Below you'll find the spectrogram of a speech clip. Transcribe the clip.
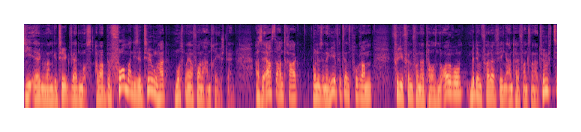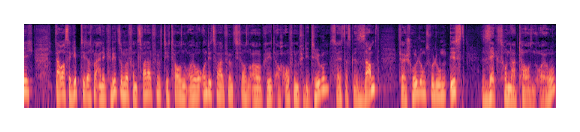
die irgendwann getilgt werden muss. Aber bevor man diese Tilgung hat, muss man ja vorne Anträge stellen. Also erster Antrag Bundesenergieeffizienzprogramm für die 500.000 Euro mit dem förderfähigen Anteil von 250. Daraus ergibt sich, dass man eine Kreditsumme von 250.000 Euro und die 250.000 Euro Kredit auch aufnimmt für die Tilgung. Das heißt, das Gesamtverschuldungsvolumen ist 600.000 Euro.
